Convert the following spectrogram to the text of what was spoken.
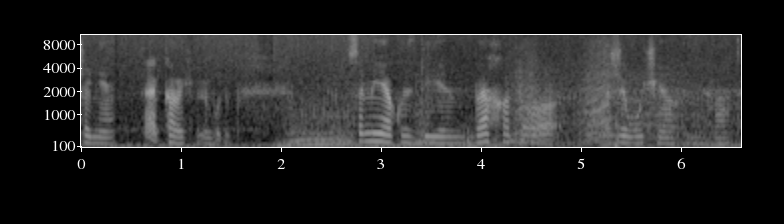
Чи ні? Е, коротше, не будемо. Самі якось доїдемо. Беха, то живучий грати.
